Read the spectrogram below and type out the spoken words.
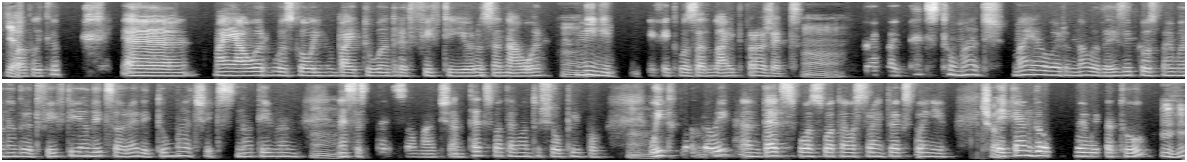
yeah. publicly, uh, my hour was going by 250 euros an hour mm. minimum if it was a light project. Mm. I'm like, that's too much. My hour nowadays it goes by 150 and it's already too much. It's not even mm. necessary so much. And that's what I want to show people mm. with Gotely. And that's was what I was trying to explain you. Sure. They can go with a tool, mm-hmm.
